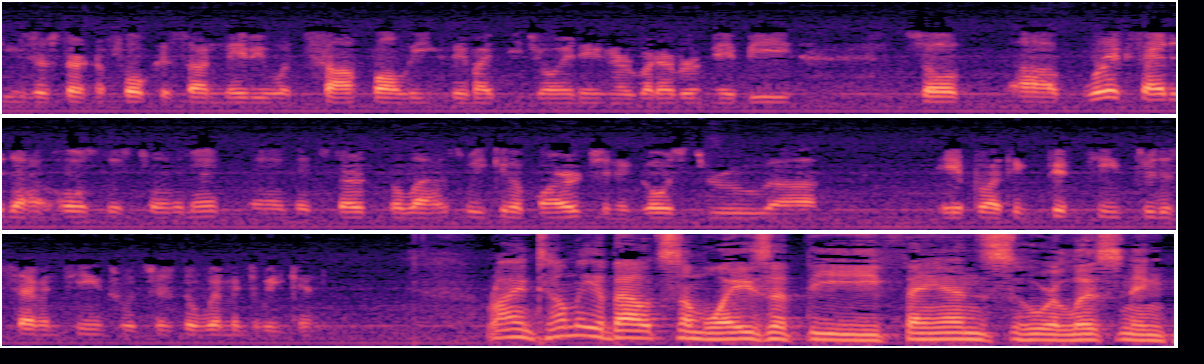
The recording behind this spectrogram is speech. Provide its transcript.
teams are starting to focus on maybe what softball leagues they might be joining or whatever it may be. So uh, we're excited to host this tournament, and it starts the last weekend of March, and it goes through uh, April, I think 15th through the 17th, which is the women's weekend. Ryan, tell me about some ways that the fans who are listening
